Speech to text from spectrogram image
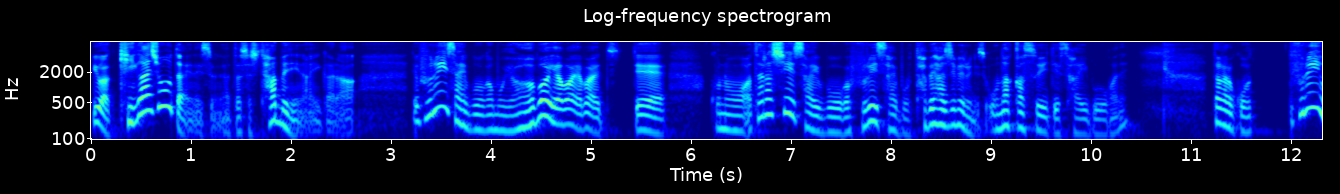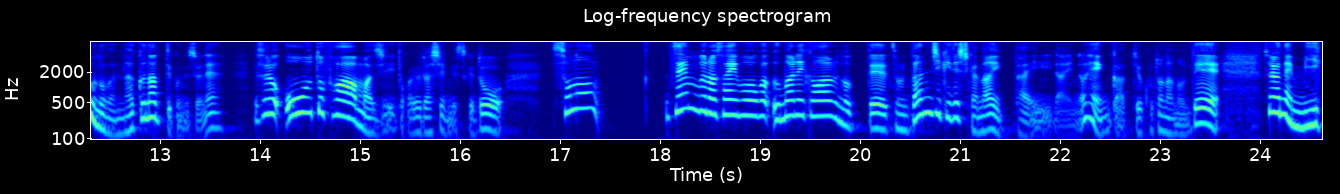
要は飢餓状態ですよね私たち食べてないから。で古い細胞がもうやばいやばいやばいっつってこの新しい細胞が古い細胞を食べ始めるんですよお腹空いて細胞がね。だからこう古いものがなくなっていくんですよね。それをオートファーマジーとか言うらしいんですけどその全部の細胞が生まれ変わるのってその断食でしかない体内の変化っていうことなのでそれはね3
